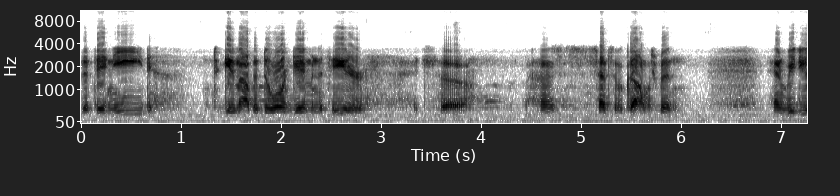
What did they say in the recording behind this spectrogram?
that they need to get them out the door and get them in the theater. It's uh, a sense of accomplishment. And we do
